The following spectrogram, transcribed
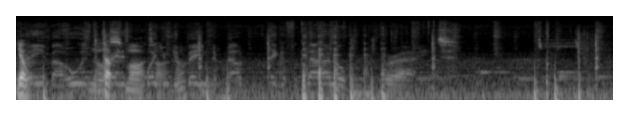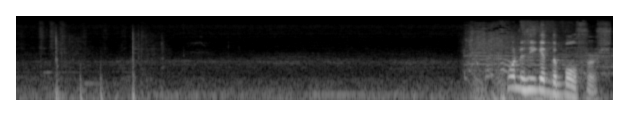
Yo. No Stop. small talk, huh? right. When did he get the ball first?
